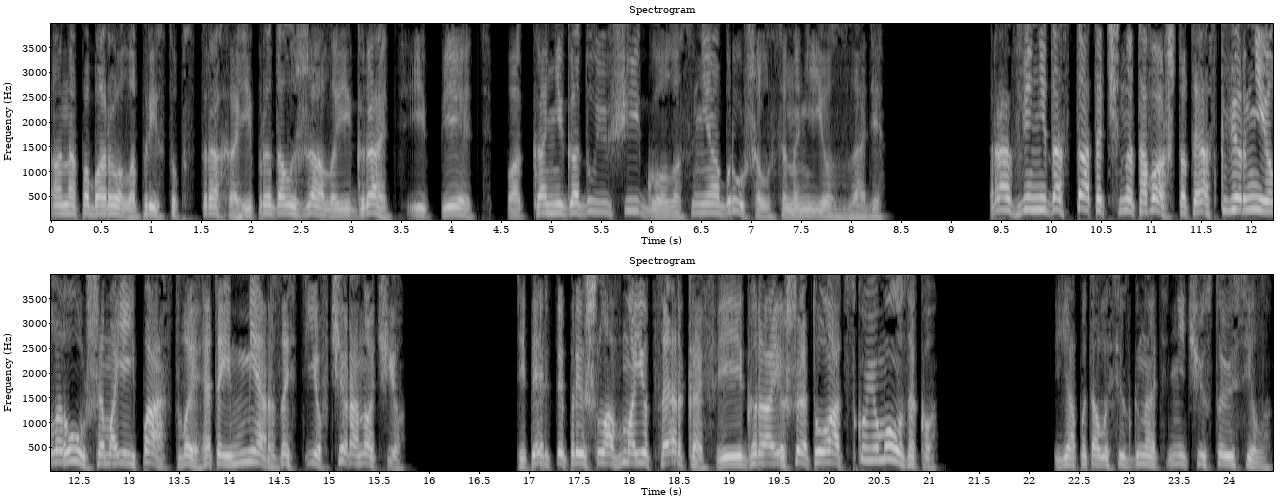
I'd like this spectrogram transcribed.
Она поборола приступ страха и продолжала играть и петь, пока негодующий голос не обрушился на нее сзади. «Разве недостаточно того, что ты осквернила уши моей паствы этой мерзостью вчера ночью? Теперь ты пришла в мою церковь и играешь эту адскую музыку!» Я пыталась изгнать нечистую силу.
